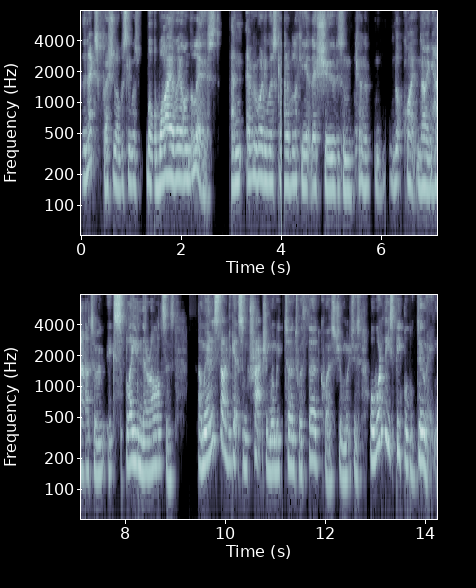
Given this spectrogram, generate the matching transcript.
the next question obviously was, well, why are they on the list? And everybody was kind of looking at their shoes and kind of not quite knowing how to explain their answers. And we only started to get some traction when we turned to a third question, which is, well, what are these people doing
